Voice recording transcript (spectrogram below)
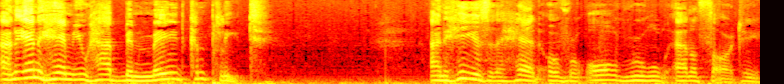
And in him you have been made complete and he is the head over all rule and authority.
